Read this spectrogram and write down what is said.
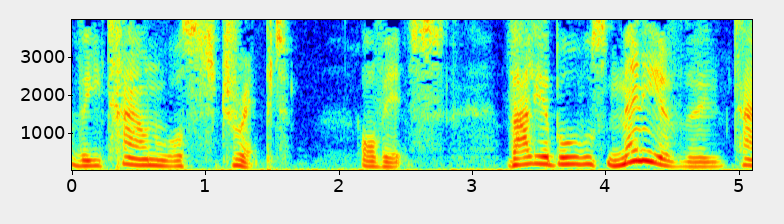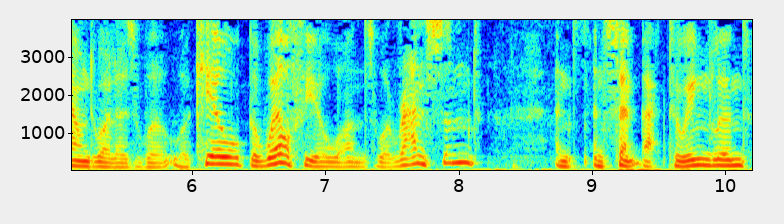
the town was stripped of its valuables. Many of the town dwellers were, were killed, the wealthier ones were ransomed. And, and sent back to England,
